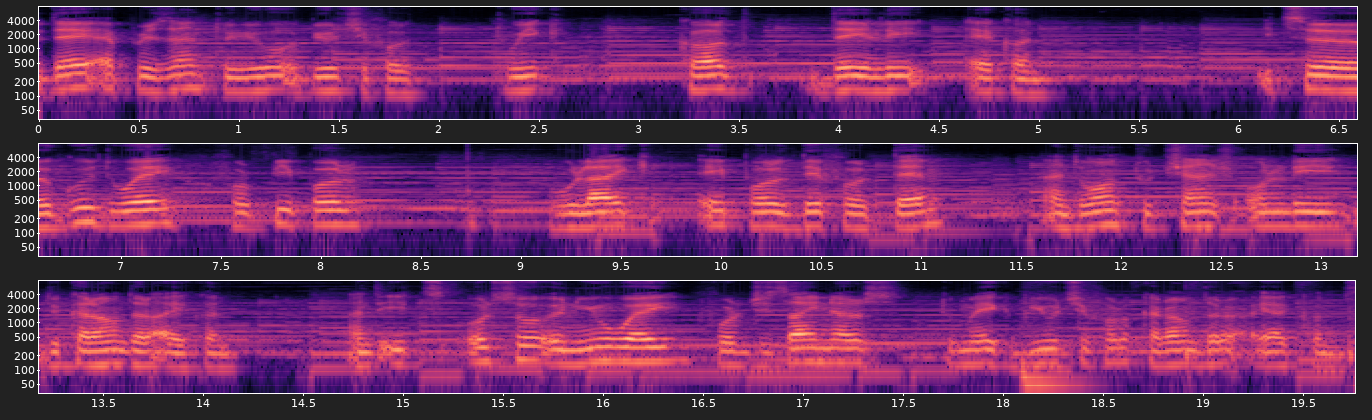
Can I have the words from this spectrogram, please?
Today I present to you a beautiful tweak called Daily Icon. It's a good way for people who like Apple default theme and want to change only the calendar icon. And it's also a new way for designers to make beautiful calendar icons.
